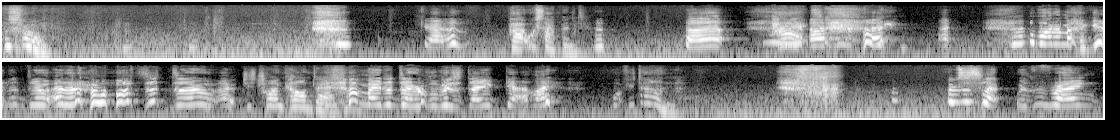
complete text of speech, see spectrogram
What's wrong? Ken. Happened? Uh, Pat. Uh, what am I gonna do? I don't know what to do. I, Just try and calm down. I've made a terrible mistake, Kath. I, What have you done? I just slept with Frank.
